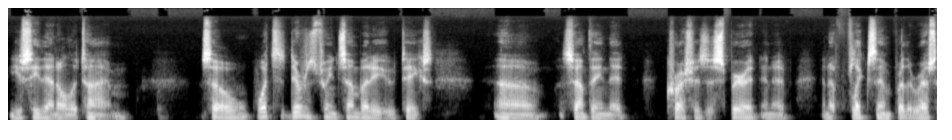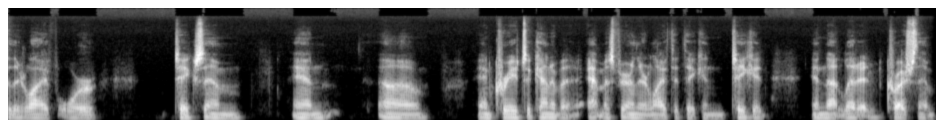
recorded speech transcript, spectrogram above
You see that all the time. So, what's the difference between somebody who takes uh, something that crushes a spirit and it and afflicts them for the rest of their life, or takes them and uh, and creates a kind of an atmosphere in their life that they can take it and not let it mm. crush them.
